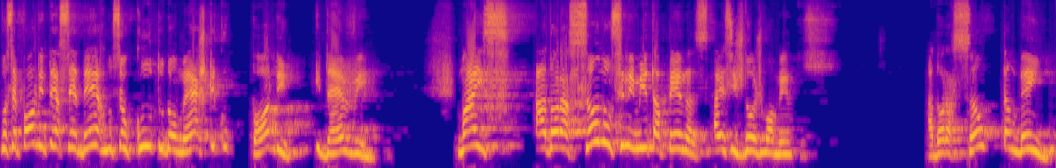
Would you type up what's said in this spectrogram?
Você pode interceder no seu culto doméstico? Pode e deve. Mas a adoração não se limita apenas a esses dois momentos. Adoração também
